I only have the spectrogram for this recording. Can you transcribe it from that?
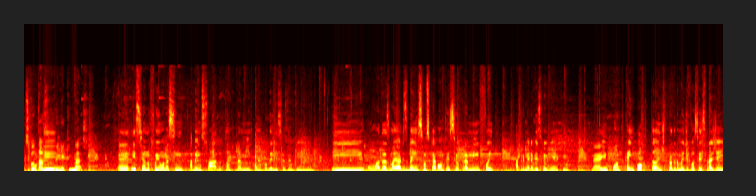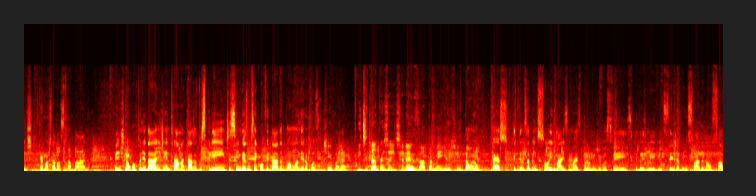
Os contatos do Vini aqui embaixo. é, esse ano foi um ano assim abençoado, tanto pra mim como pro Delícias do Vini. E uma das maiores bênçãos que aconteceu pra mim foi a primeira vez que eu vim aqui. Né? E o quanto que é importante o programa de vocês pra gente, que quer mostrar nosso trabalho. A gente tem a oportunidade de entrar na casa dos clientes sem mesmo ser convidado de uma maneira positiva, né? E de tanta gente, né? Exatamente. Então eu peço que Deus abençoe mais e mais o programa de vocês, que 2020 seja abençoado não só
